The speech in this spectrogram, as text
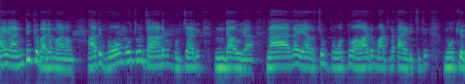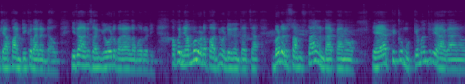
അതിന് അണ്ടിക്ക് ബലം വേണം. അത് ഗോമൂത്രവും ചാണകം കുടിച്ചാൽ ഉണ്ടാവില്ല നല്ല ഇറച്ചും പോത്തും ആടും മാട്ടിനൊക്കെ അടിച്ചിട്ട് നോക്കി നോക്കി അപ്പോൾ അണ്ടിക്ക് ബലം ഉണ്ടാവും. ഇതാണ് സംഖ്യയോട് പറയാനുള്ള മറുപടി. അപ്പോൾ നമ്മളിവിടെ പറഞ്ഞുകൊണ്ടിരുന്നത് എന്താ വെച്ചാൽ ഇവിടെ ഒരു സംസ്ഥാനം ഉണ്ടാക്കാനോ എ പിക്ക് മുഖ്യമന്ത്രിയാകാനോ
